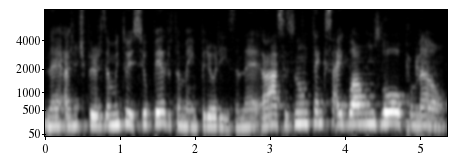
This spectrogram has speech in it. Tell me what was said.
Né? A gente prioriza muito isso. E o Pedro também prioriza, né? Ah, vocês não tem que sair igual uns loucos, não.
